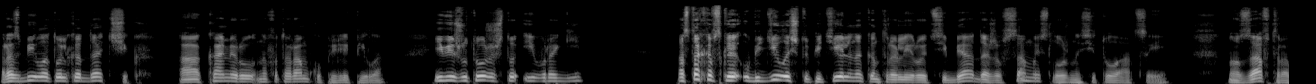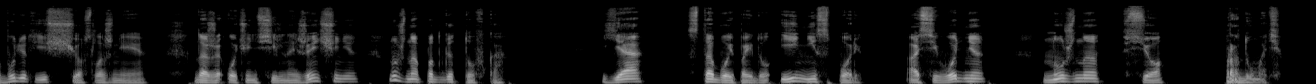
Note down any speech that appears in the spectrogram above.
Разбила только датчик, а камеру на фоторамку прилепила. И вижу тоже, что и враги. Астаховская убедилась, что Петелина контролирует себя даже в самой сложной ситуации. Но завтра будет еще сложнее. Даже очень сильной женщине нужна подготовка. Я с тобой пойду, и не спорь. А сегодня нужно все продумать.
